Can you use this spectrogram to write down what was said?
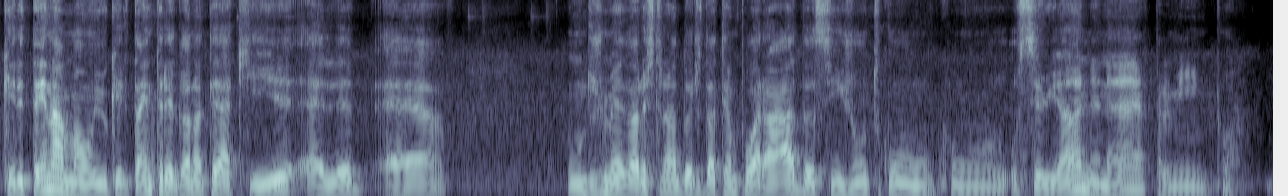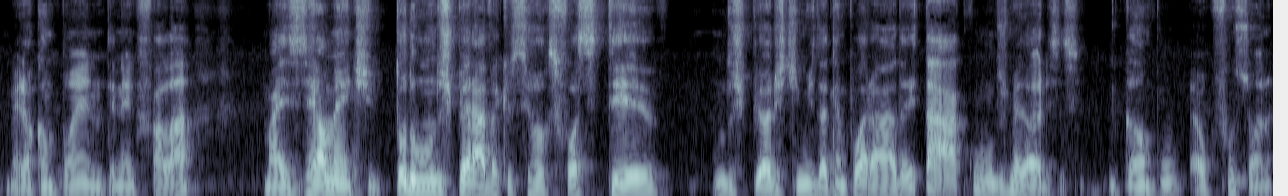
que ele tem na mão e o que ele tá entregando até aqui, ele é um dos melhores treinadores da temporada, assim, junto com, com o Sirianni, né? Para mim, pô, melhor campanha, não tem nem o que falar. Mas realmente, todo mundo esperava que o Seahawks fosse ter um dos piores times da temporada e tá com um dos melhores, assim. Em campo é o que funciona.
